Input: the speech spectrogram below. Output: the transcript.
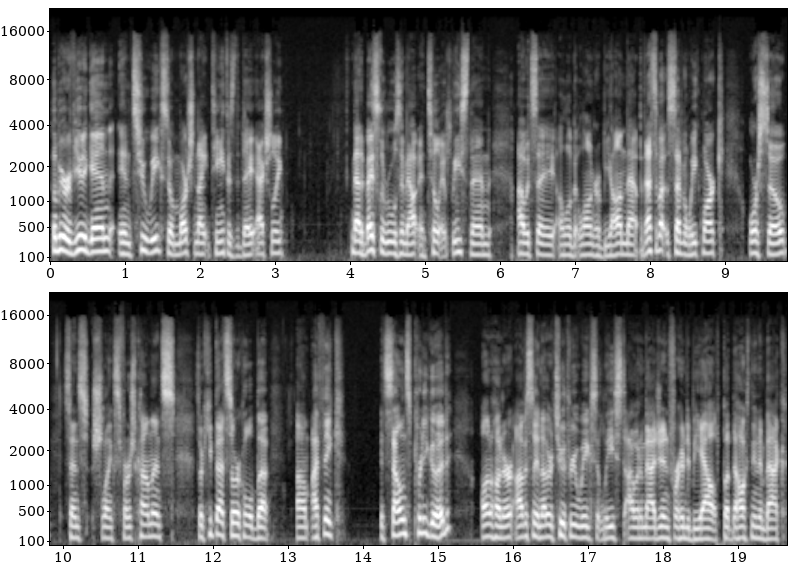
He'll be reviewed again in two weeks, so March 19th is the date, actually that it basically rules him out until at least then. I would say a little bit longer beyond that, but that's about the seven week mark or so since Schlenk's first comments. So keep that circle. But um, I think it sounds pretty good on Hunter. Obviously, another two or three weeks at least, I would imagine, for him to be out. But the Hawks need him back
